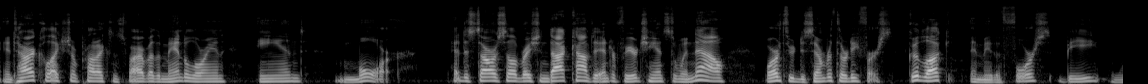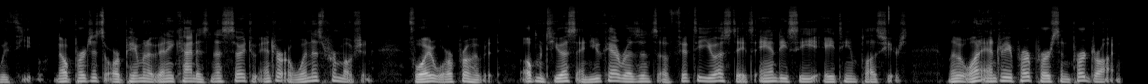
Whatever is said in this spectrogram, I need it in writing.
an entire collection of products inspired by The Mandalorian, and more. Head to StarWarsCelebration.com to enter for your chance to win now or through December 31st. Good luck, and may the Force be with you. No purchase or payment of any kind is necessary to enter or win this promotion. Void where prohibited. Open to U.S. and UK residents of 50 U.S. states and D.C. 18 plus years. Limit one entry per person per drawing.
